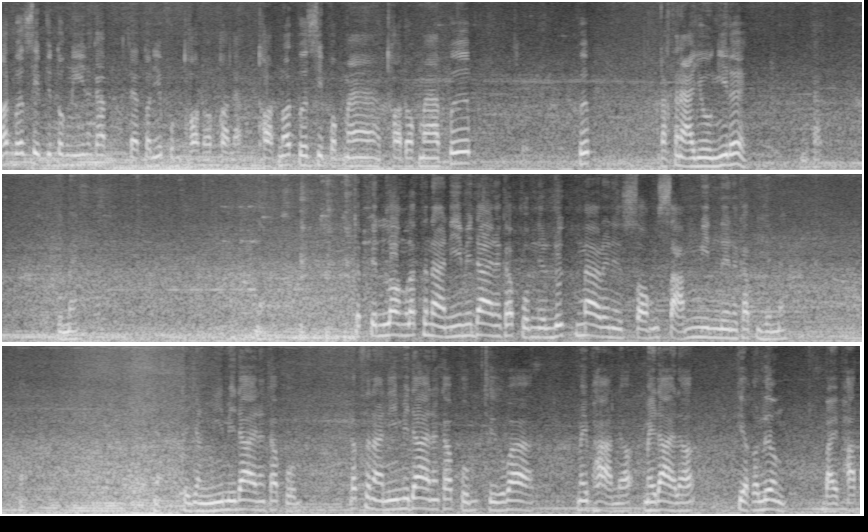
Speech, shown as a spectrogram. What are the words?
น็อตเบอร์สิบอยู่ตรงนี้นะครับ แต่ตอนนี้ผมถอดออกก่อนแล้วถอดน็อตเบอร์สิบออกมา ถอดออกมาปุ๊บปุ๊บลักษณะอยู่อย่างนี้เลยนะครับเห็นไหม จะเป็นร่องลักษณะนี้ไม่ได้นะครับ ผมเนี่ยลึกมากเลยเนี่ยสองสามมิลเลยนะครับเห็นไหมเนี่ยแต่อย่างนี้ไม่ได้นะครับผมลักษณะนี้ไม่ได้นะครับ ผมถือว่าไม่ผ่านแล้วไม่ได้แล้ว เกี่ยวกับเรื่องใบพัด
